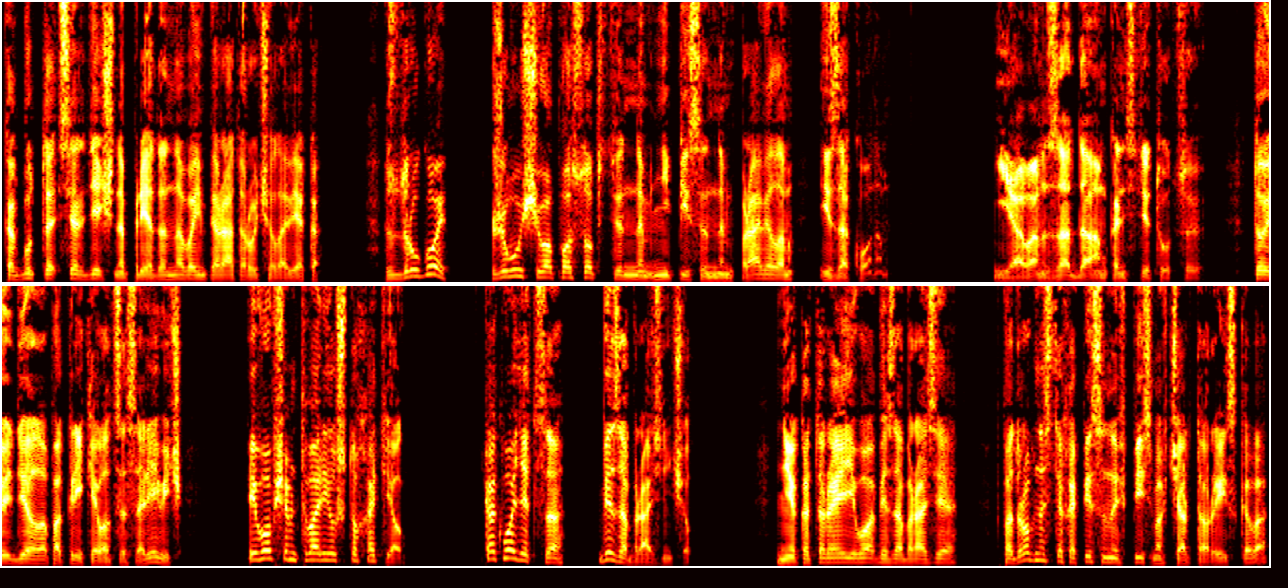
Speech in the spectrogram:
как будто сердечно преданного императору человека, с другой, живущего по собственным неписанным правилам и законам. «Я вам задам Конституцию», — то и дело покрикивал цесаревич и, в общем, творил, что хотел. Как водится, безобразничал. Некоторые его безобразия в подробностях описаны в письмах Чарторийского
